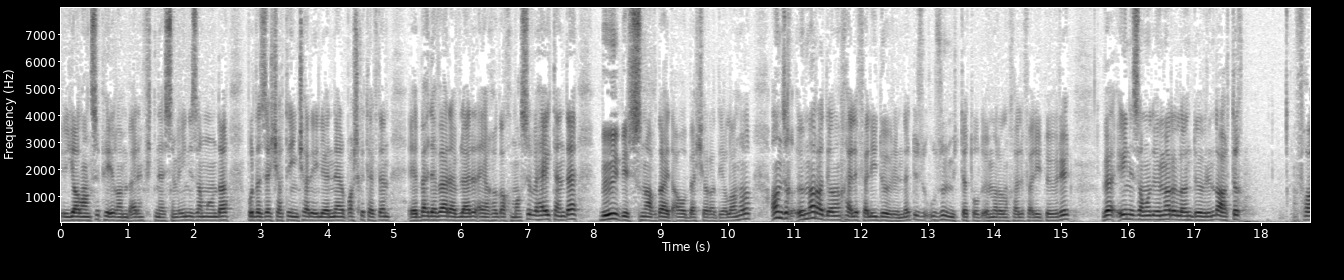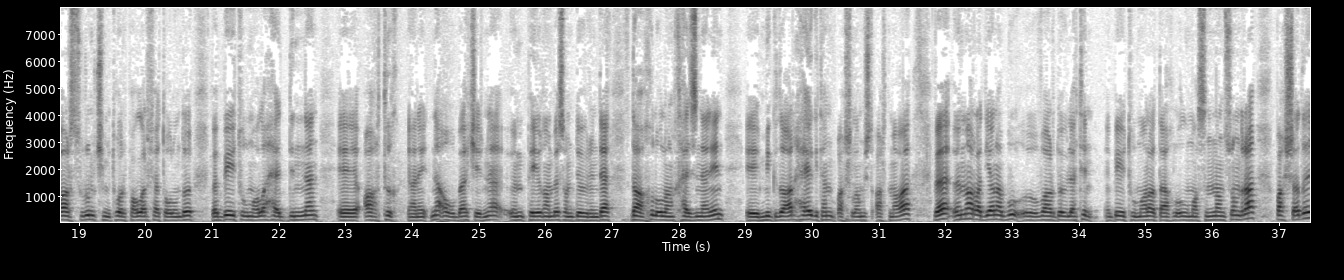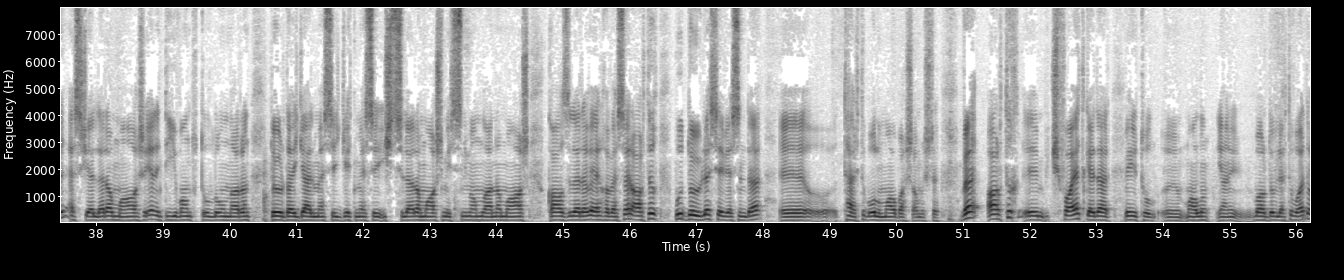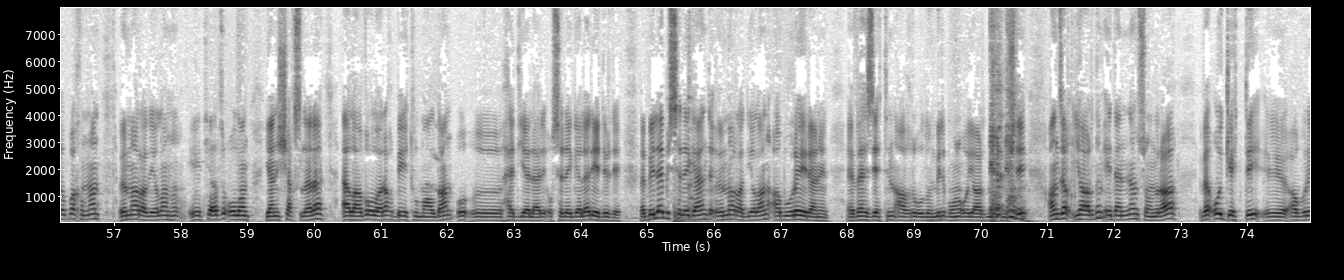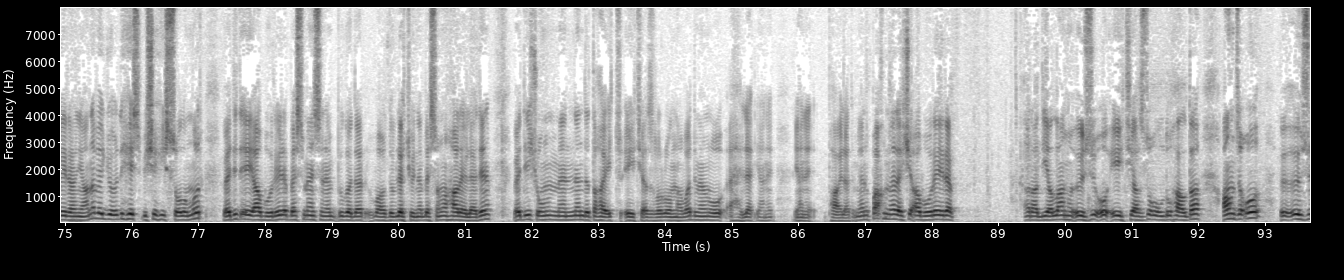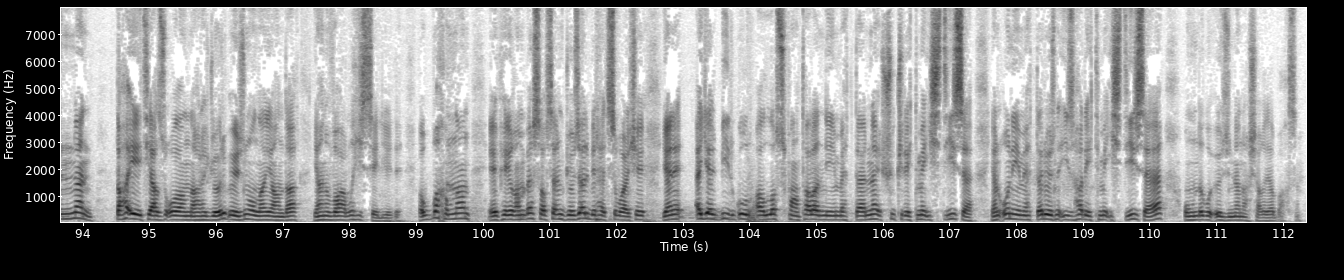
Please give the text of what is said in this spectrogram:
E, yalancı Peyğəmbərin fitnəsini və eyni zamanda burada zəkatı inkar eləyənlər, başqa tərəfdən e, bədəvə ərəblərin ayağa qalxması və həqiqətən də böyük bir sınaqdaydı Əbu Bəkir radiyallahu. Ancaq Ömər radiyallahu xəlifəliyi dövründə, düz uzun müddət oldu Ömər radiyallahu xəlifəliyi dövrü və eyni zamanda Ömər radiyallahu dövründə artıq Fars, Rum kimi torpaqlar fəth olundu və Beytulmala həddindən e, artıq, yəni nə Əbu Bəkir, nə Peyğəmbər dövründə daxil olan xəzinənin e, miqdarı həqiqətən başlamışdı artmağa və Ömər radiyana bu e, var dövlətin Beytulmala daxil olmasından sonra başladı əskərlərə maaş, yəni divan tutuldu, onların 4 ay gəlməsi, getməsi, işçilərə maaş, meçsin imamlarına maaş, qazilərə və və s. artıq bu dövlət səviyyəsində e, tərtib olunmağa başlamışdı və artıq e, kifayət qədər Beytul e, malın, yəni var dövləti var idi və baxımdan Ömər radiyallahu ehtiyacı olan yəni şəxslərə əlavə olaraq Beytulmaldan o ə, e, hədiyyələri, o sədəqələri edirdi. Və belə bir sədəqənin də Ömər radiyalarının Abu Reyrənin e, vəziyyətinin ağır olduğunu bilib ona o yardım etmişdi. Ancaq yardım edəndən sonra və o getdi e, Abu Reyrənin yanına və gördü heç bir şey hiss olunmur və dedi ey Abu Reyrə bəs mən sənə bu qədər var dövlət yönünə bəs onu har elədin və deyir ki onun məndən də daha ehtiyacları olanlar var mən o əhlə yəni yəni payladım. Yəni baxmayaraq ki Abu Reyrə radiyallahu anh özü o ehtiyaclı olduğu halda ancaq o e, özündən daha ehtiyaclı olanları görüb özünün onların yanında yəni varlı hiss eləyirdi. Və bu baxımdan e, Peyğəmbər s.ə.v gözəl bir hədisi var ki, yəni əgər bir qul Allah subhantala neymətlərinə şükür etmək istəyirsə, yəni o neymətləri özünə izhar etmək istəyirsə, onda qoy özündən aşağıya baxsın.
